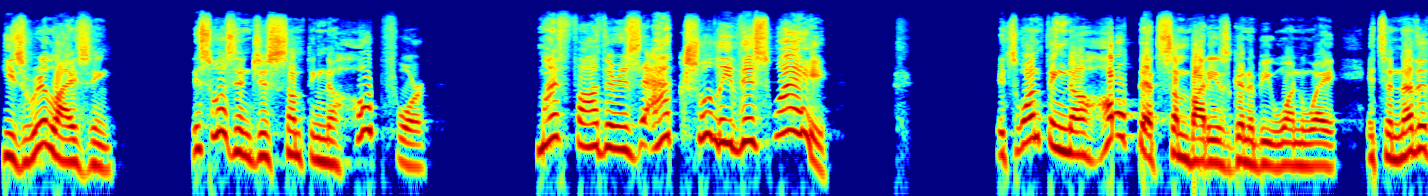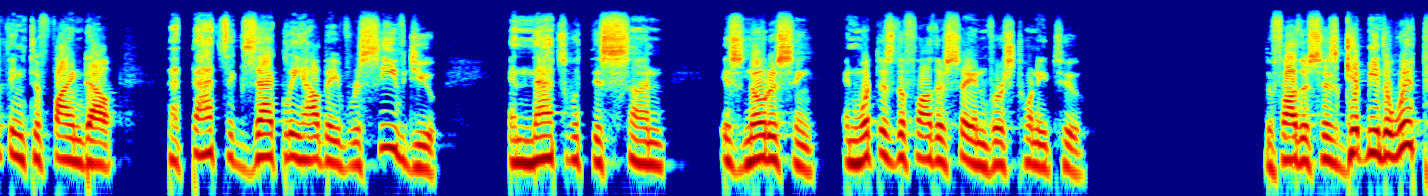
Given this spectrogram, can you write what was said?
he's realizing this wasn't just something to hope for. My father is actually this way. It's one thing to hope that somebody is going to be one way, it's another thing to find out that that's exactly how they've received you. And that's what this son is noticing. And what does the father say in verse 22? The father says, Get me the whip,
